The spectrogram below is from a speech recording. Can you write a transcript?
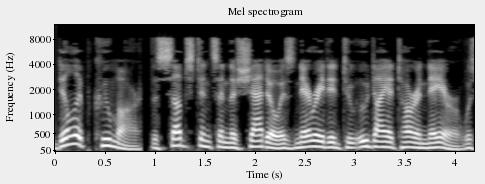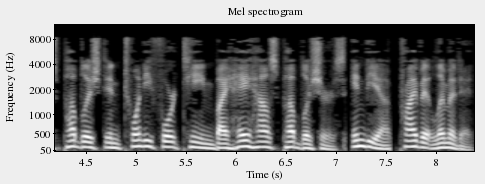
Dilip Kumar, The Substance and the Shadow as narrated to Udayatara Nair was published in 2014 by Hay House Publishers India Private Limited.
